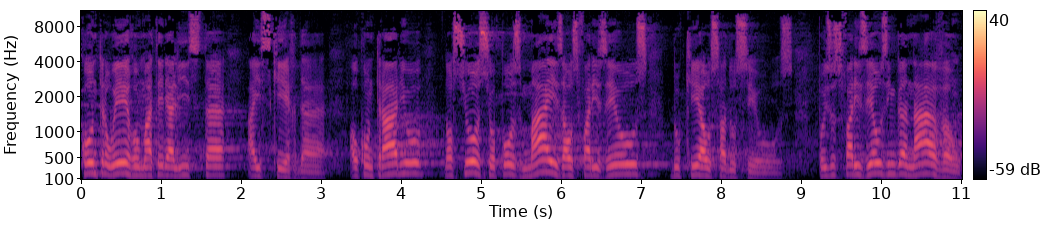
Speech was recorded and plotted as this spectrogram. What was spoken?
contra o erro materialista à esquerda. Ao contrário, Nosso Senhor se opôs mais aos fariseus do que aos saduceus pois os fariseus enganavam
